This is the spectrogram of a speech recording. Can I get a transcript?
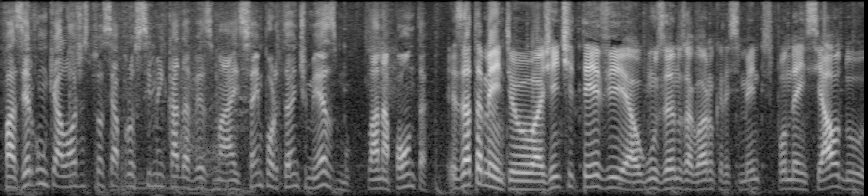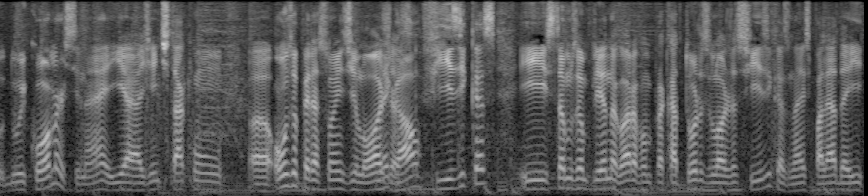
fazer com que a loja as pessoas se aproximem cada vez mais. Isso é importante mesmo, lá na ponta? Exatamente, o, a gente teve alguns anos agora um crescimento exponencial do, do e-commerce, né? E a gente está com uh, 11 operações de lojas Legal. físicas e estamos ampliando agora, vamos para 14 lojas físicas, né? Espalhada aí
